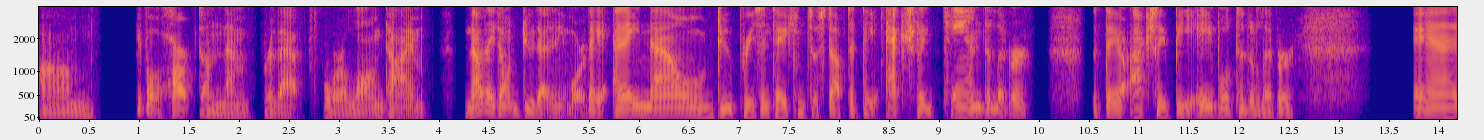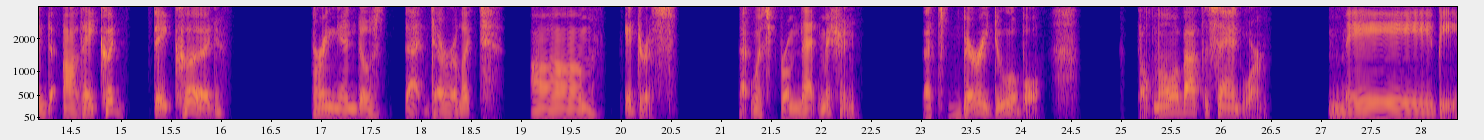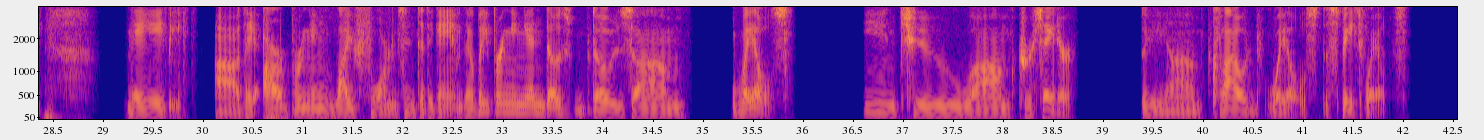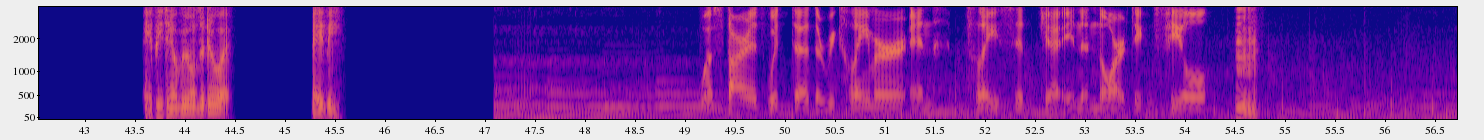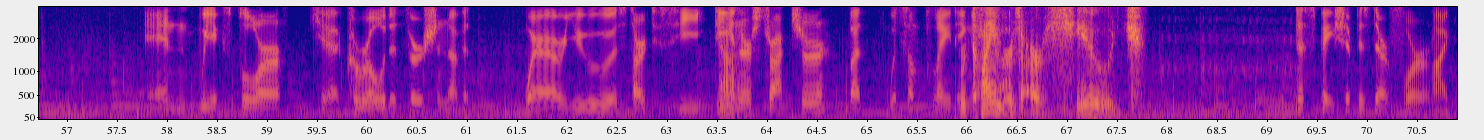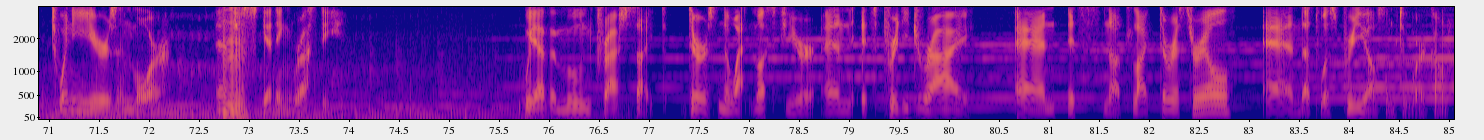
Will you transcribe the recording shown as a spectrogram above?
um, people harped on them for that for a long time. Now they don't do that anymore. They they now do presentations of stuff that they actually can deliver, that they are actually be able to deliver, and uh, they could they could bring in those that derelict um Idris that was from that mission. That's very doable. Don't know about the sandworm. Maybe, maybe. Uh, they are bringing life forms into the game. They'll be bringing in those those um whales into um Crusader, the um cloud whales, the space whales. Maybe they'll be able to do it. Maybe. We started with uh, the Reclaimer and place it uh, in a Nordic feel. Hmm. And we explore a corroded version of it, where you start to see the Yeah. inner structure, but with some plating. Reclaimers are huge. The spaceship is there for like 20 years and more, and Hmm. just getting rusty. We have a moon crash site. There's no atmosphere, and it's pretty dry, and it's not like terrestrial, and that was pretty awesome to work on.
